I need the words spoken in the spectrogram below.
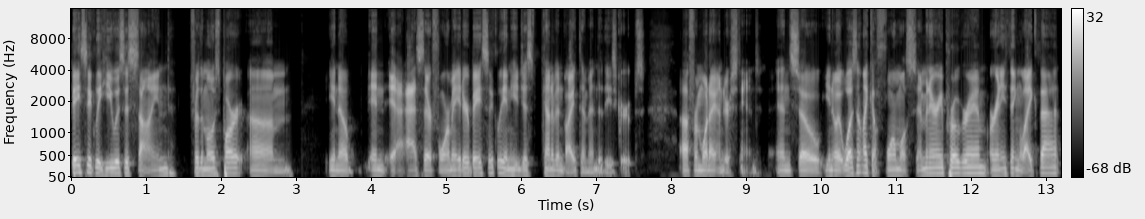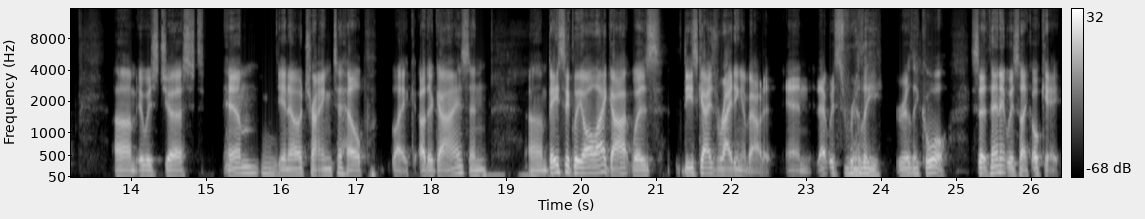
basically he was assigned for the most part, um, you know, in as their formator basically, and he just kind of invite them into these groups uh, from what I understand. And so, you know, it wasn't like a formal seminary program or anything like that. Um, it was just him, mm. you know, trying to help like other guys. And um, basically, all I got was these guys writing about it. And that was really, really cool. So then it was like, okay,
